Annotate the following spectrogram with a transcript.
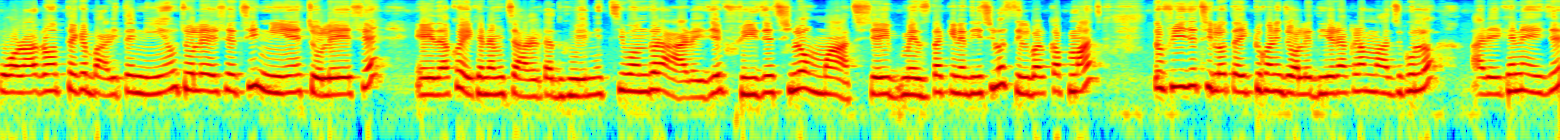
পড়ানোর থেকে বাড়িতে নিয়েও চলে এসেছি, নিয়ে চলে এসে এই দেখো এখানে আমি চালটা ধুয়ে নিচ্ছি বন্ধুরা, আর এই যে ফ্রিজে ছিল মাছ, সেই মেজদা কিনে দিয়েছিল সিলভার কাপ মাছ তো ফ্রিজে ছিল, তাই একটুখানি জলে দিয়ে রাখলাম মাছগুলো। আর এখানে এই যে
